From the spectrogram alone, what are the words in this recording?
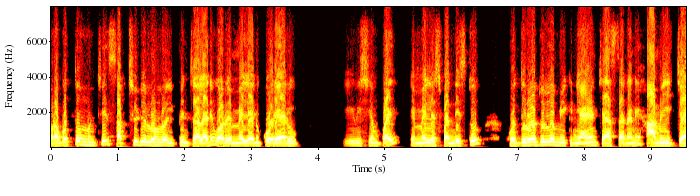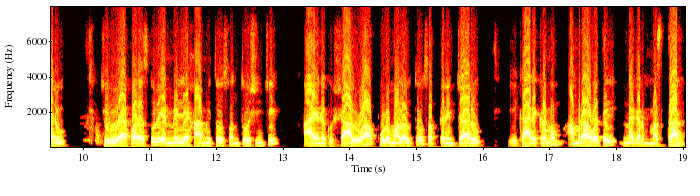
ప్రభుత్వం నుంచి సబ్సిడీ లోన్లు ఇప్పించాలని వారు ఎమ్మెల్యేను కోరారు. ఈ విషయంపై ఎమ్మెల్యే స్పందిస్తూ కొద్ది రోజుల్లో మీకు న్యాయం చేస్తానని హామీ ఇచ్చారు. చిరు వ్యాపారస్తులు ఎమ్మెల్యే హామీతో సంతోషించి ఆయనకు షాల్వా పూలమాలలతో సత్కరించారు. ఈ కార్యక్రమం అమరావతి నగర్ మస్తాన్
